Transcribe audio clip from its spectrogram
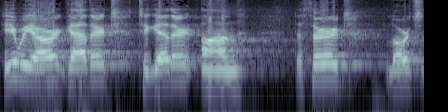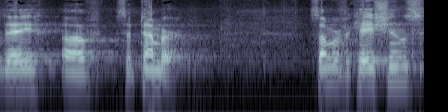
here we are gathered together on the third Lord's Day of September. Summer vacations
